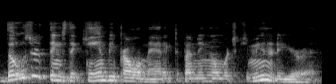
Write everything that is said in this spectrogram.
those are things that can be problematic depending on which community you're in.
